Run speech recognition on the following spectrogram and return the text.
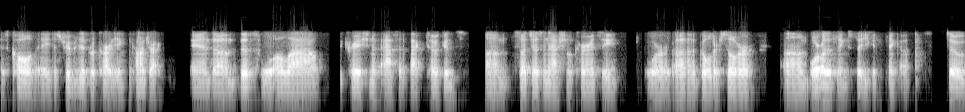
is called a distributed Ricardian contract. And um, this will allow the creation of asset-backed tokens, um, such as a national currency or uh, gold or silver, um, or other things that you could think of. So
